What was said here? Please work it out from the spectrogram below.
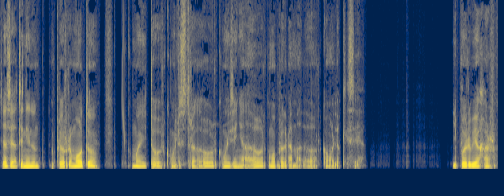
Ya sea teniendo un empleo remoto, como editor, como ilustrador, como diseñador, como programador, como lo que sea y poder viajar.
